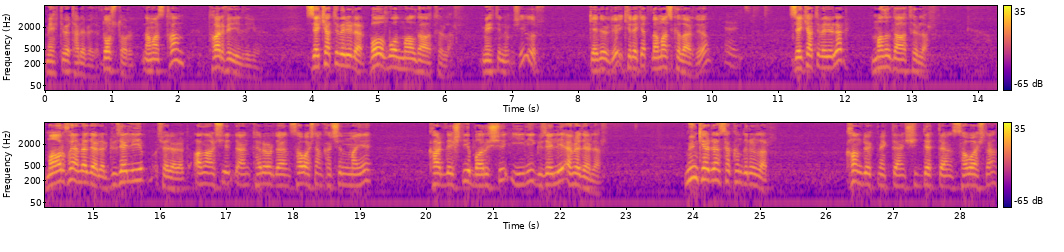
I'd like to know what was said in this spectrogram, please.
Mehdi ve talebeler. Dosdoğru. Namaz tam tarif edildiği gibi. Zekatı verirler. Bol bol mal dağıtırlar. Mehdi'nin şeyi olur. Gelir diyor. iki rekat namaz kılar diyor. Evet. Zekatı verirler. Malı dağıtırlar. Marufu emrederler. Güzelliği söylerler. Anarşiden, terörden, savaştan kaçınmayı, kardeşliği, barışı, iyiliği, güzelliği emrederler. Münkerden sakındırırlar. Kan dökmekten, şiddetten, savaştan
